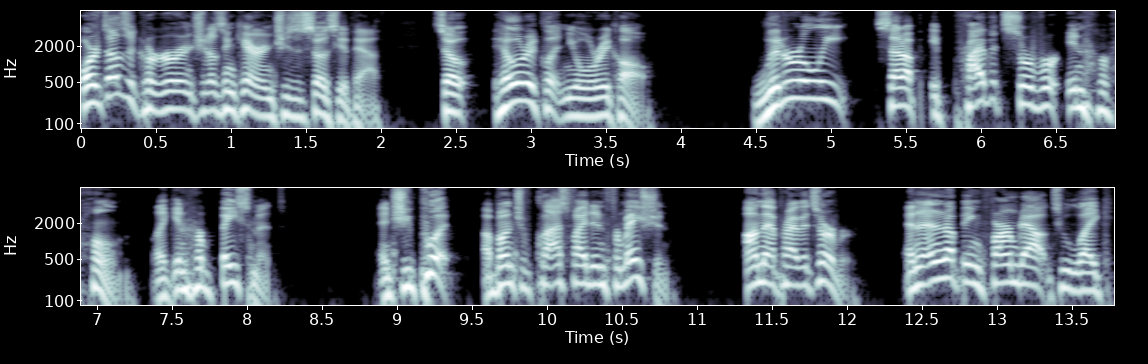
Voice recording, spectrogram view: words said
Or it does occur to her and she doesn't care and she's a sociopath. So Hillary Clinton, you will recall, literally set up a private server in her home, like in her basement. And she put a bunch of classified information on that private server. And it ended up being farmed out to like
